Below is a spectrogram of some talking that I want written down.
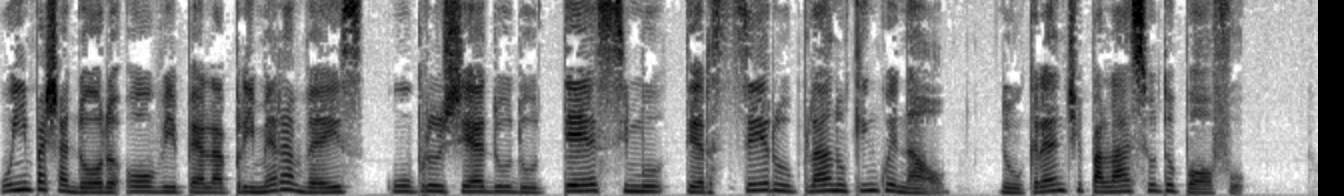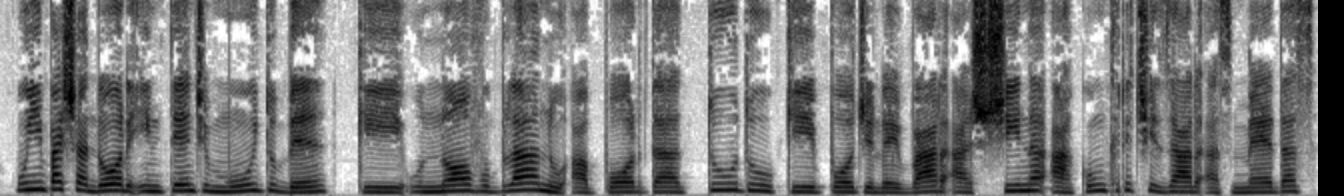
o embaixador ouve pela primeira vez o projeto do 13º Plano Quinquenal do Grande Palácio do Povo. O embaixador entende muito bem que o novo plano aborda tudo o que pode levar a China a concretizar as metas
